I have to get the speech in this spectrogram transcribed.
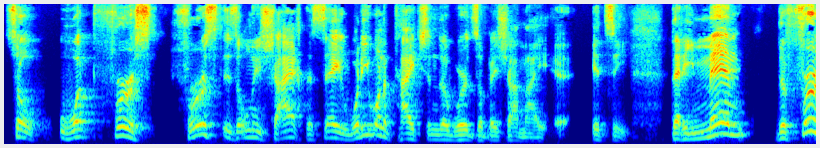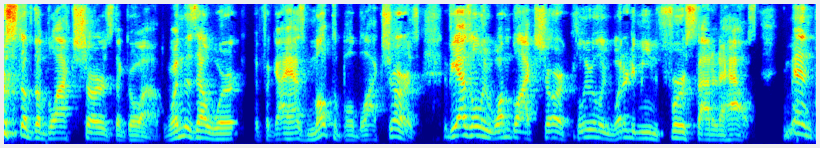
So what first? First is only Shaykh to say, what do you want to touch in the words of Beishamai uh, Itzi? That he meant the first of the black shards that go out. When does that work? If a guy has multiple black shards. If he has only one black shard, clearly, what did he mean first out of the house? He meant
